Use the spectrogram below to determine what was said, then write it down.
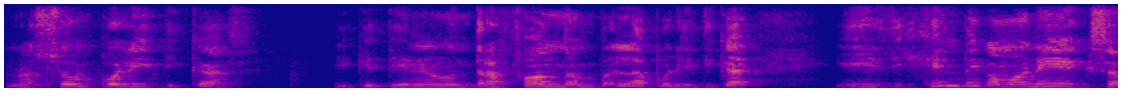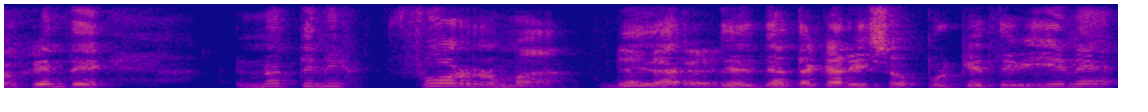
no son políticas y que tienen un trasfondo en, en la política, y gente como Nixon, gente, no tenés forma De de, atacar. de- de atacar eso, porque te viene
